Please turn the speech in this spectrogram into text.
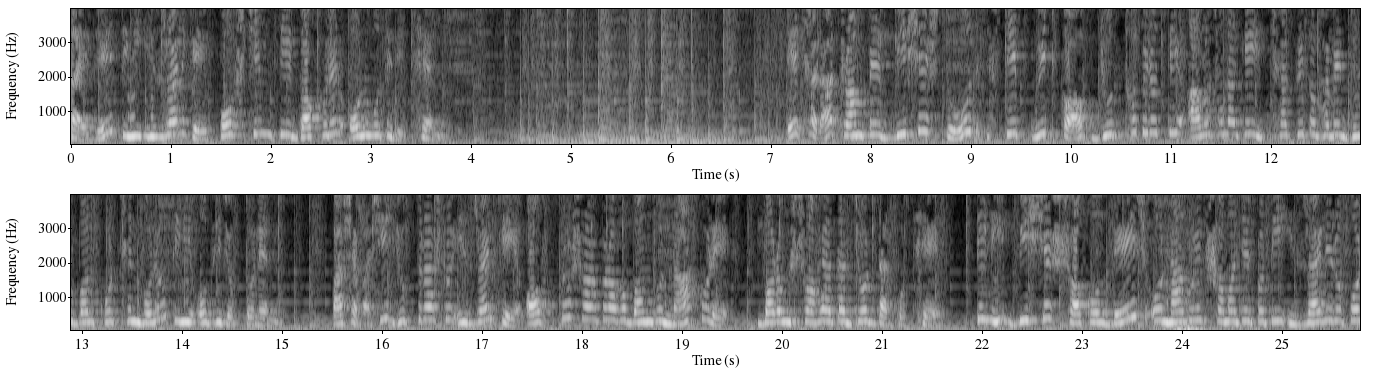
দেয় যে তিনি ইসরায়েলকে পশ্চিম তীর দখলের অনুমতি দিচ্ছেন। এছাড়া ট্রাম্পের বিশেষ দূত স্টিভ উইটকফ যুদ্ধবিরতি আলোচনাকে ইচ্ছাকৃতভাবে দুর্বল করছেন বলেও তিনি অভিযোগ তোলেন। পাশাপাশি যুক্তরাষ্ট্র ইসরায়েলকে অস্ত্র সরবরাহ বন্ধ না করে বরং সহায়তা জোরদার করছে। তিনি বিশ্বের সকল দেশ ও নাগরিক সমাজের প্রতি ইসরায়েলের ওপর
